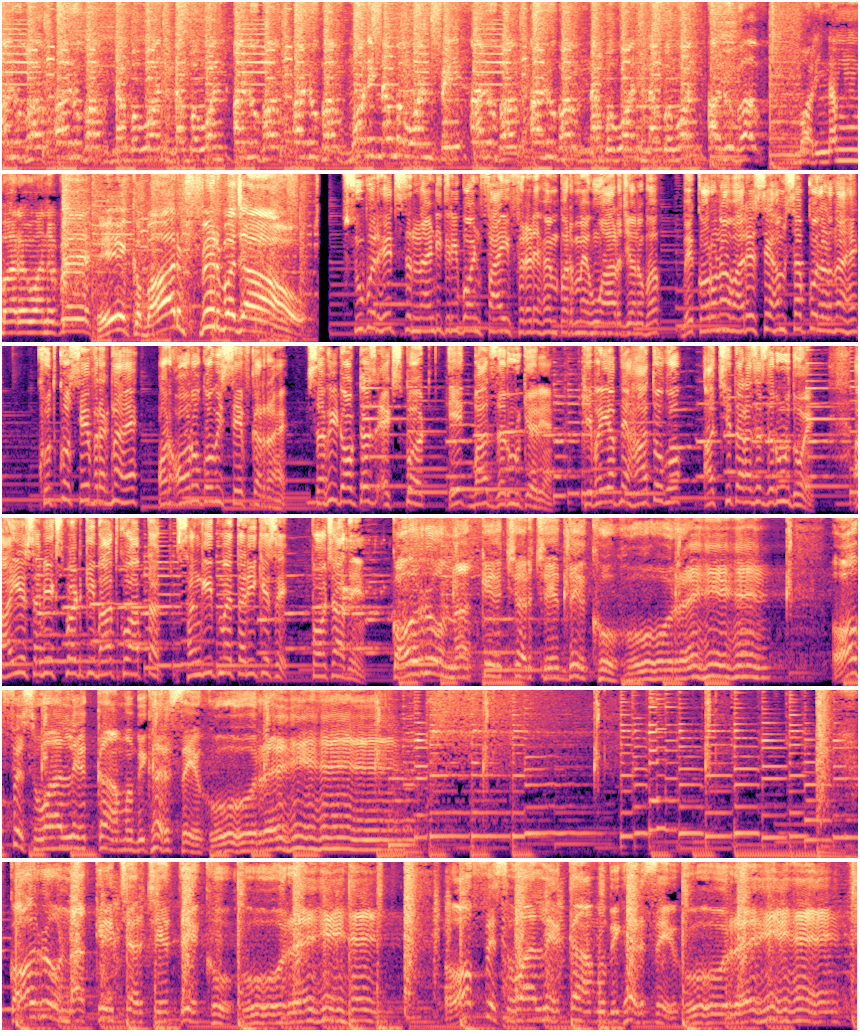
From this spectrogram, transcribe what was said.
अनुभव Anubhav number one number one अनुभव अनुभव मॉर्निंग नंबर वन पे Anubhav Anubhav number one number one Anubhav morning number one पे। एक बार फिर बजाओ। सुपर हिट्स 93.5 रेड एफएम पर मैं हूँ आरजे अनुभव। भाई कोरोना वायरस से हम सबको लड़ना है, खुद को सेफ़ रखना है और औरों को भी सेफ़ करना है। सभी डॉक्टर्स, एक्सपर्ट एक बात ज़रूर कह रहे हैं कि भाई अपने हाथों को अच्छी तरह से ज़रूर धोएँ। आइए सभी एक्सपर्ट की बात को आप तक संगीतमय तरीके से पहुँचा दें। कोरोना के चर्चे देखो, हो रहे हैं। ऑफ़िस वाले काम भी घर से हो रहे हैं। कोरोना के चर्चे देखो, हो रहे हैं। ऑफ़िस वाले काम भी घर से हो रहे हैं।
